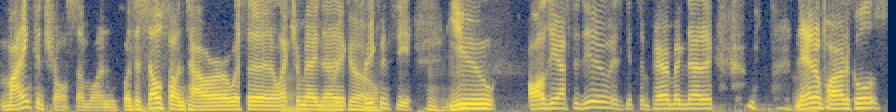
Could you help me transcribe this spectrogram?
mind control someone with a cell phone tower or with an electromagnetic go. frequency? you all you have to do is get some paramagnetic nanoparticles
